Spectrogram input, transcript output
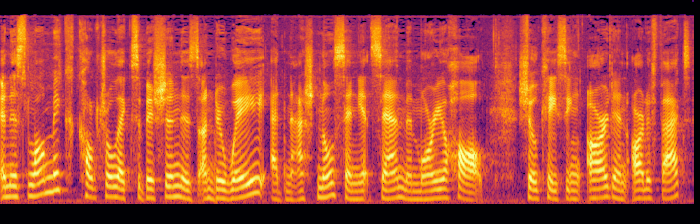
An Islamic cultural exhibition is underway at National Sun Yat-sen Memorial Hall, showcasing art and artifacts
